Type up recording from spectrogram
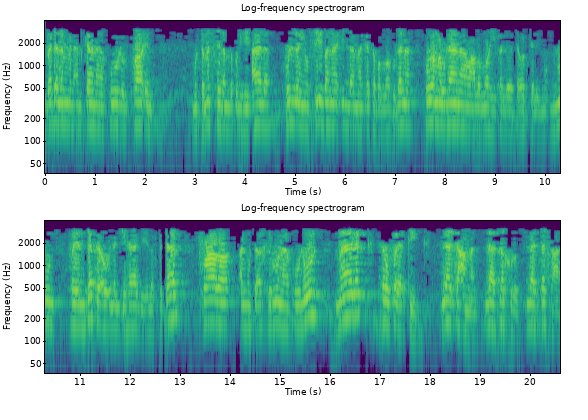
بدلا من أن كان يقول القائل متمثلا بقوله تعالى قل لن يصيبنا إلا ما كتب الله لنا هو مولانا وعلى الله فليتوكل المؤمنون. فيندفع إلى الجهاد إلى القتال. صار المتأخرون يقولون ما لك سوف يأتيك. لا تعمل لا تخرج لا تسعى.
